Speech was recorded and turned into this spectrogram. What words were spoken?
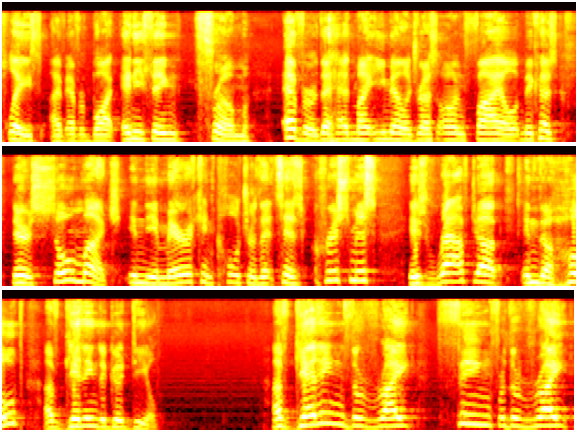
place I've ever bought anything from ever that had my email address on file because there's so much in the American culture that says Christmas is wrapped up in the hope of getting the good deal, of getting the right thing for the right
